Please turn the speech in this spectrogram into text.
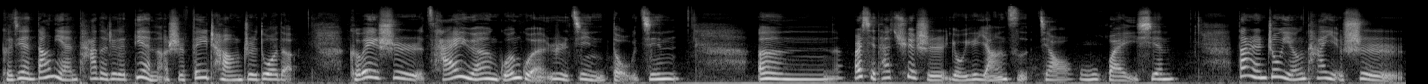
可见当年他的这个店呢是非常之多的，可谓是财源滚滚，日进斗金。嗯，而且他确实有一个养子叫吴怀仙。当然，周莹她也是。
